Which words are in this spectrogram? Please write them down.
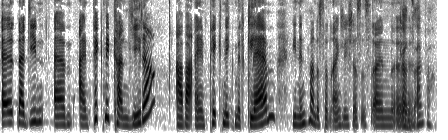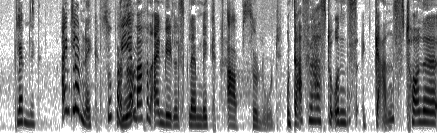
Äh, Nadine, ähm, ein Picknick kann jeder, aber ein Picknick mit Glam, wie nennt man das dann eigentlich? Das ist ein... Äh, Ganz einfach, Glamnick. Ein Glamnick. Super. Wir ne? machen ein Mädels-Glamnick. Absolut. Und dafür hast du uns ganz tolle,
